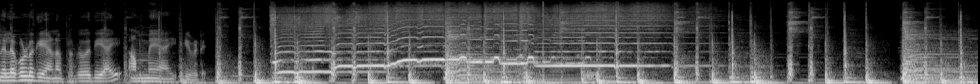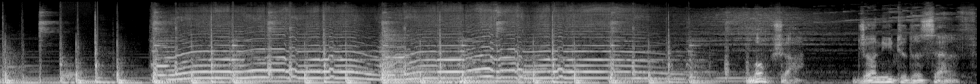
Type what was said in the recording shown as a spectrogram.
നിലകൊള്ളുകയാണ് ഭഗവതിയായി അമ്മയായി ഇവിടെ. Journey to the Self.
